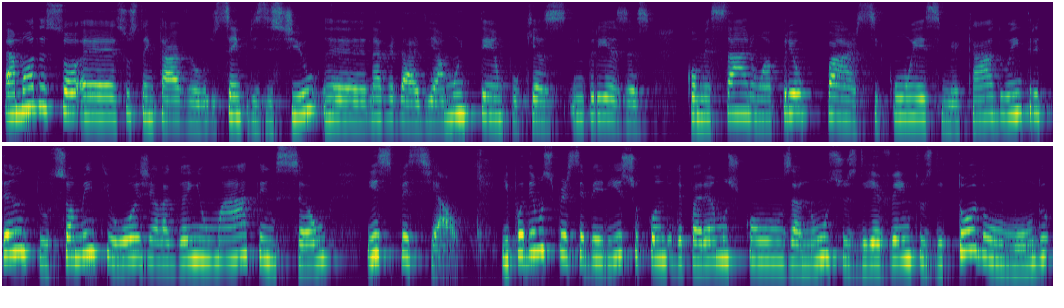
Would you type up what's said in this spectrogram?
A moda so, é, sustentável sempre existiu, é, na verdade, há muito tempo que as empresas começaram a preocupar-se com esse mercado, entretanto, somente hoje ela ganha uma atenção especial. E podemos perceber isso quando deparamos com os anúncios de eventos de todo o mundo,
